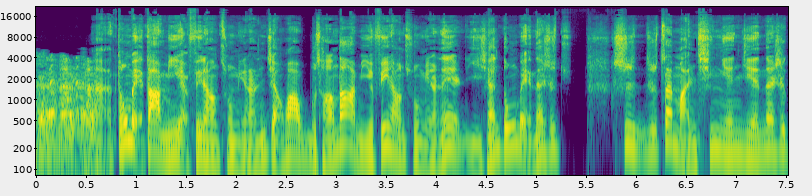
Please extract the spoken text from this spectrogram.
东北大米也非常出名，你讲话五常大米非常出名。那以前东北那是是就在满清年间那是。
